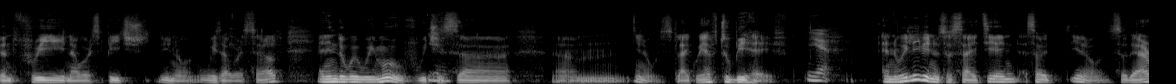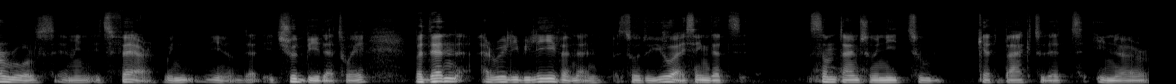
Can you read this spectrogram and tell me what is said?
even free in our speech you know with ourselves and in the way we move which Yes. is uh, um, you know it's like we have to behave. Yeah. and we live in a society and so it, you know so there are rules. I mean it's fair. We you know that it should be that way. But then i really believe and, and so do you i think that sometimes we need to get back to that inner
